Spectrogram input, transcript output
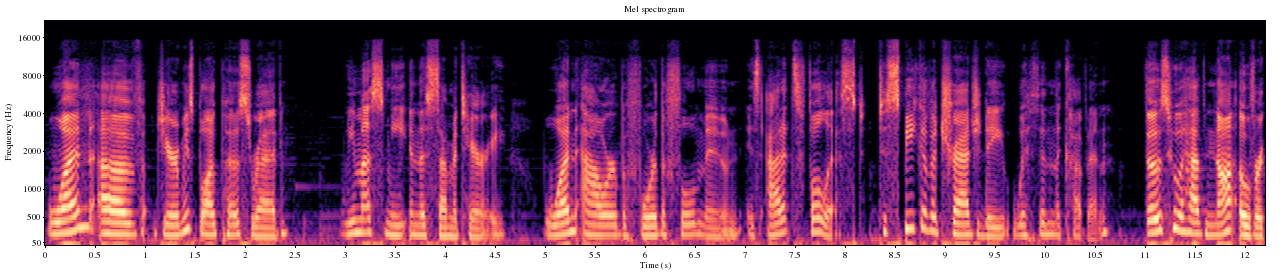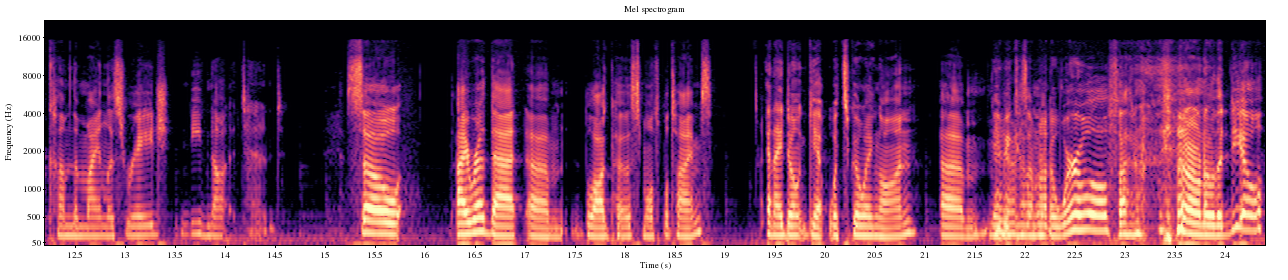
One of Jeremy's blog posts read We must meet in the cemetery. One hour before the full moon is at its fullest to speak of a tragedy within the coven. Those who have not overcome the mindless rage need not attend. So I read that um, blog post multiple times and I don't get what's going on. Um, maybe because I'm what- not a werewolf. I don't, I don't know the deal.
